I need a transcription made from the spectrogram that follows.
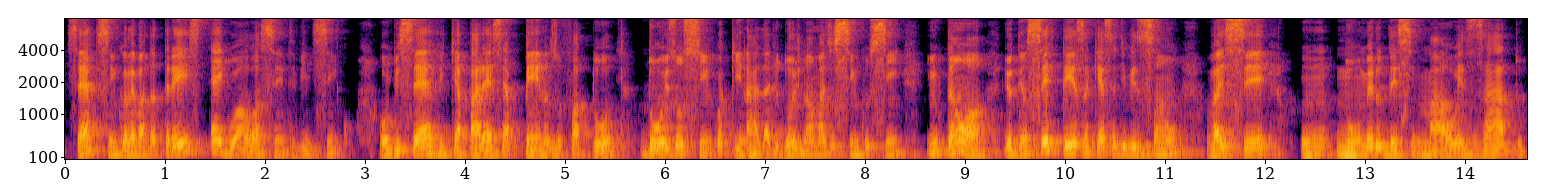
certo? 5 elevado a 3 é igual a 125. Observe que aparece apenas o fator 2 ou 5 aqui, na verdade o 2 não, mas o 5 sim. Então, ó, eu tenho certeza que essa divisão vai ser um número decimal exato.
